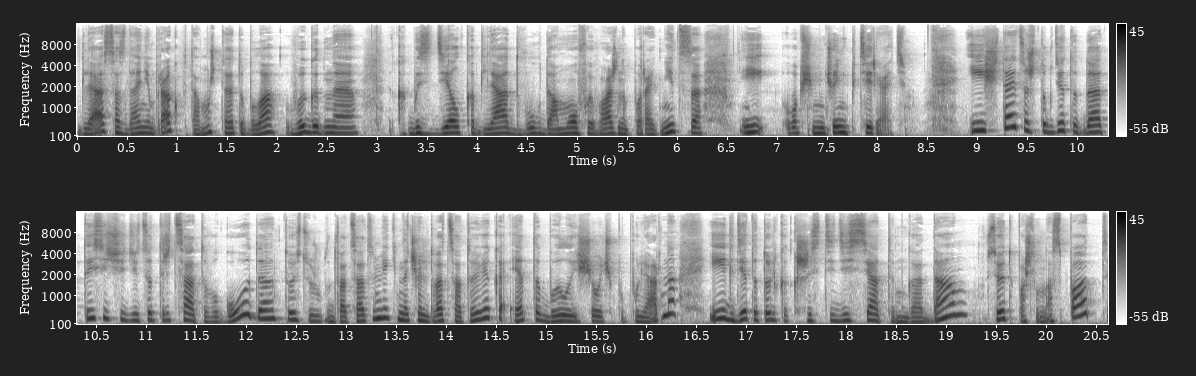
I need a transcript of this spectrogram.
для создания брака, потому что это была выгодная как бы сделка для двух домов, и важно породниться и, в общем, ничего не потерять. И считается, что где-то до 1930 года, то есть уже в 20 веке, в начале 20 века, это было еще очень популярно. И где-то только к 60-м годам все это пошло на спад.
